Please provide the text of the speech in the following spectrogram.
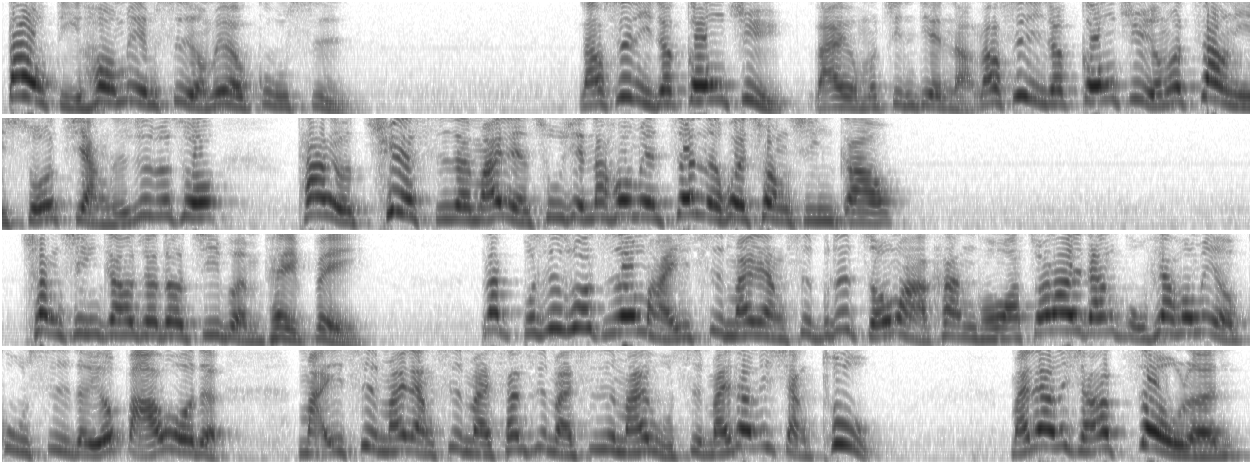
到底后面是有没有故事。老师，你的工具来，我们进电脑。老师，你的工具有没有照你所讲的？就是说。它有确实的买点出现，那后面真的会创新高。创新高叫做基本配备，那不是说只有买一次、买两次，不是走马看花。抓到一档股票后面有故事的、有把握的，买一次、买两次、买三次、买四次、买五次，买到你想吐，买到你想要揍人，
